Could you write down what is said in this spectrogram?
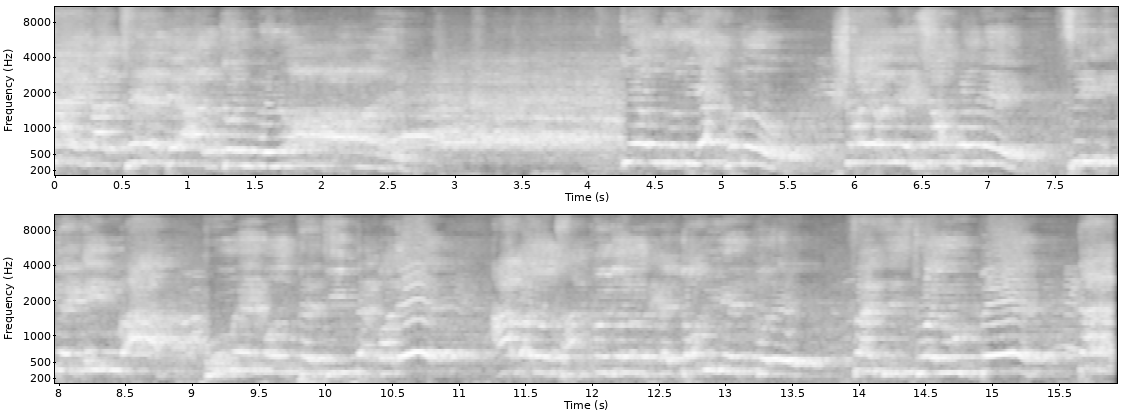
জায়গা ছেড়ে দেওয়ার জন্য নয়। এখনও শয়নের স্বপনে স্মৃতিতে কিংবা ঘুমের মধ্যে চিন্তা করে, আবারও ছাত্র জনতাকে ডমিনেট করে ফ্যাসিস্ট হয়ে উঠবে। তারা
